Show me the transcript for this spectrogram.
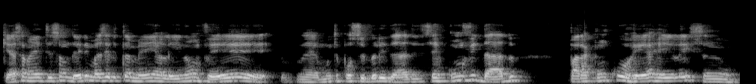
que essa não é a intenção dele, mas ele também ali não vê é, muita possibilidade de ser convidado para concorrer à reeleição.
